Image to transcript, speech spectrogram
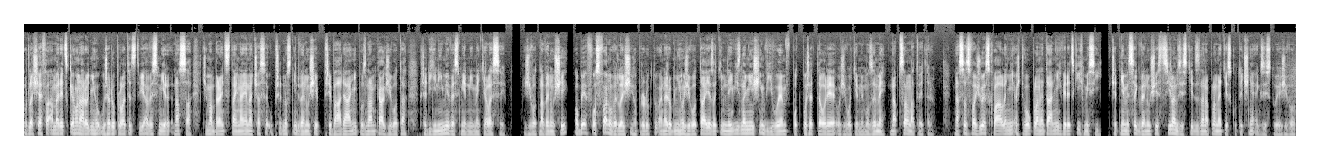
Podle šéfa amerického národního úřadu pro letectví a vesmír NASA Jima Brightsteina je na čase upřednostnit Venuši při bádání poznámkách života před jinými vesmírnými tělesy. Život na Venuši, objev fosfanu vedlejšího produktu anaerobního života je zatím nejvýznamnějším vývojem v podpoře teorie o životě mimo Zemi, napsal na Twitter. NASA zvažuje schválení až dvou planetárních vědeckých misí, včetně mise k Venuši s cílem zjistit, zda na planetě skutečně existuje život.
